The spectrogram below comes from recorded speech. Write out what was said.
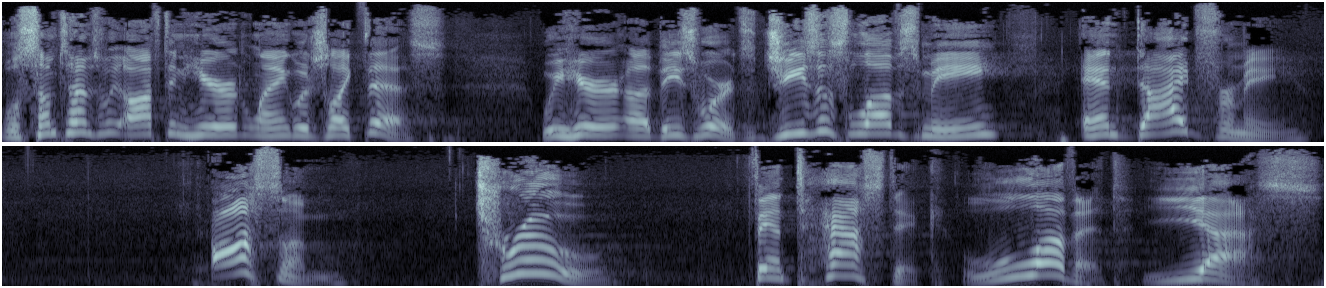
Well, sometimes we often hear language like this. We hear uh, these words Jesus loves me and died for me awesome, true, fantastic, love it, yes,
